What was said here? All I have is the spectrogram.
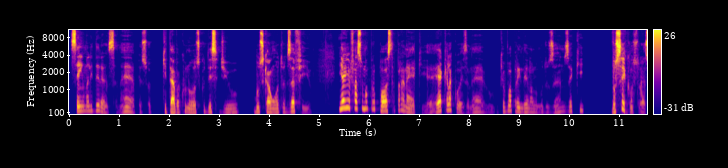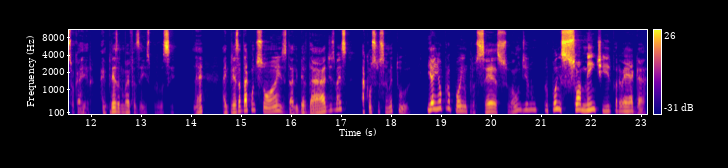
sem uma liderança. Né? A pessoa que estava conosco decidiu buscar um outro desafio. E aí eu faço uma proposta para a NEC. É, é aquela coisa, né? O que eu vou aprendendo ao longo dos anos é que você constrói a sua carreira. A empresa não vai fazer isso por você, né? A empresa dá condições, dá liberdades, mas a construção é tua. E aí eu proponho um processo onde eu não proponho somente ir para o RH,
